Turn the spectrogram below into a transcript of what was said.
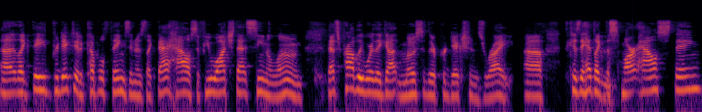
uh, like they predicted a couple things, and it was like that house. If you watch that scene alone, that's probably where they got most of their predictions right. Uh, because they had like the smart house thing,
